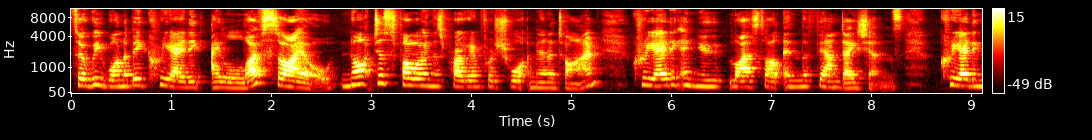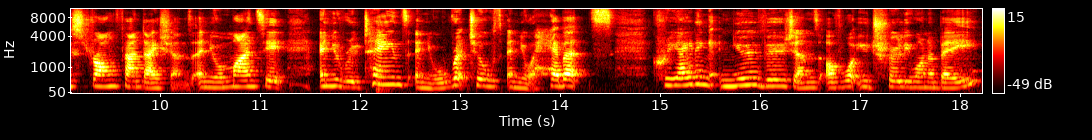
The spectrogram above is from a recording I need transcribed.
So, we want to be creating a lifestyle, not just following this program for a short amount of time, creating a new lifestyle in the foundations, creating strong foundations in your mindset, in your routines, in your rituals, in your habits, creating new versions of what you truly want to be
